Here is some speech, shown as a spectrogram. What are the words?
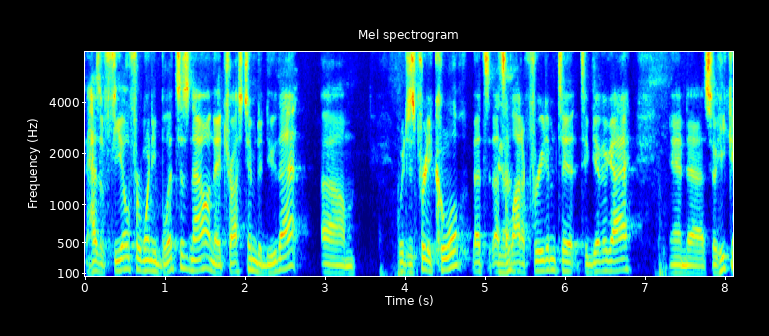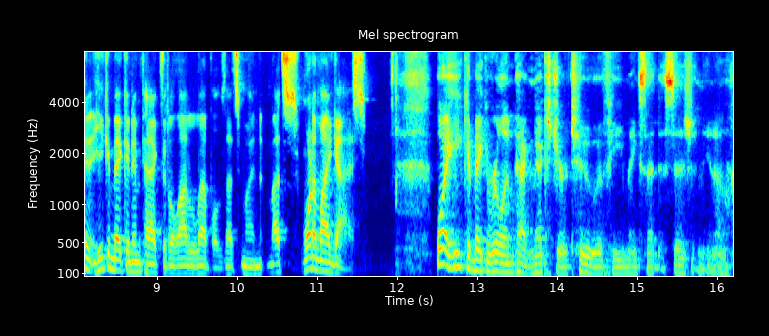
has a feel for when he blitzes now, and they trust him to do that, um, which is pretty cool. That's that's yeah. a lot of freedom to to give a guy, and uh, so he can he can make an impact at a lot of levels. That's my that's one of my guys. Boy, he could make a real impact next year too if he makes that decision. You know,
